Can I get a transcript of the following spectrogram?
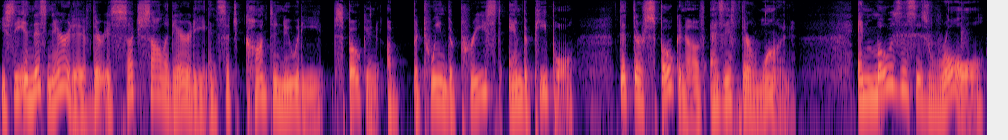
You see, in this narrative, there is such solidarity and such continuity spoken between the priest and the people that they're spoken of as if they're one. And Moses' role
